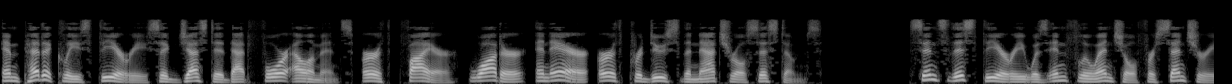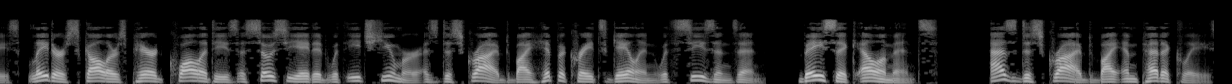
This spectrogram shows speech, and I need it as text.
Empedocles' theory suggested that four elements, earth, fire, water, and air, earth produce the natural systems. Since this theory was influential for centuries, later scholars paired qualities associated with each humor as described by Hippocrates Galen with seasons and basic elements, as described by Empedocles.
